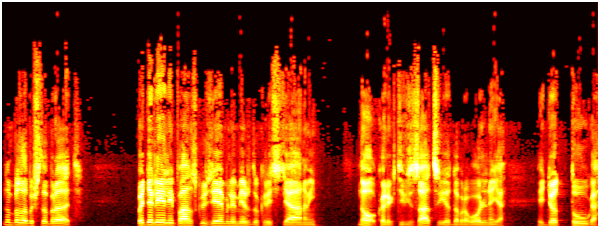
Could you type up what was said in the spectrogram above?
ну, было бы что брать. Поделили панскую землю между крестьянами, но коллективизация добровольная идет туго,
